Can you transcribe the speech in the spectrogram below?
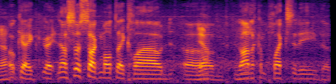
yeah. Okay, great. Now so let's talk multi-cloud. Um, yeah. A lot mm -hmm. of complexity. The,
